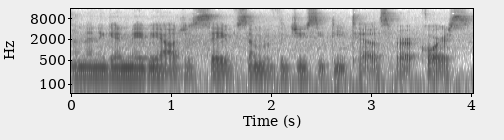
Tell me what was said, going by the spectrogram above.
And then again, maybe I'll just save some of the juicy details for a course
